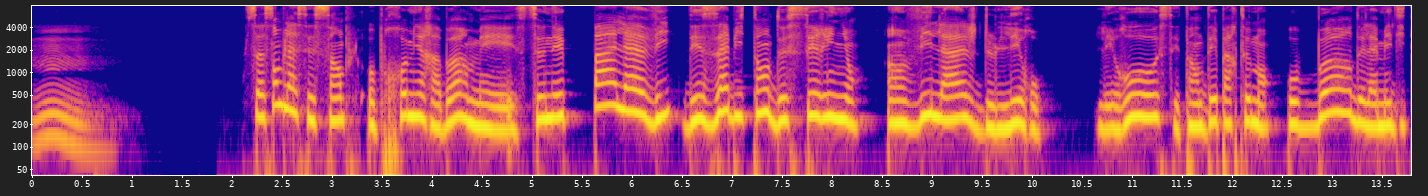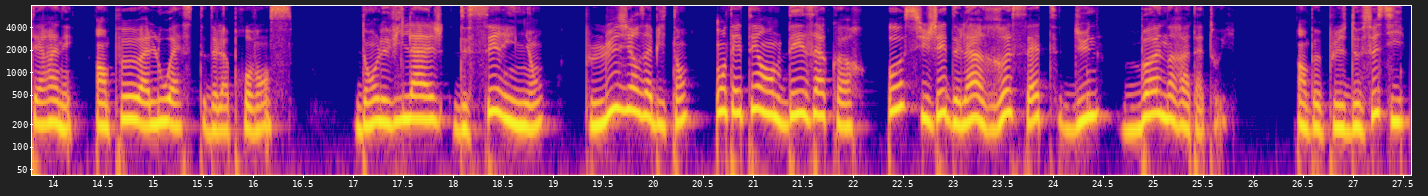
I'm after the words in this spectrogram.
Hmm. Ça semble assez simple au premier abord, mais ce n'est pas la vie des habitants de Sérignan, un village de l'Hérault. L'Hérault, c'est un département au bord de la Méditerranée, un peu à l'ouest de la Provence. Dans le village de Sérignan, plusieurs habitants ont été en désaccord au sujet de la recette d'une bonne ratatouille. Un peu plus de ceci,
